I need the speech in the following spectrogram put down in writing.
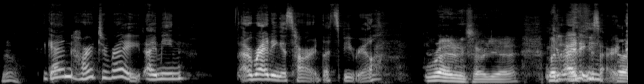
Yeah. again hard to write i mean uh, writing is hard let's be real Writing's hard, yeah. But writing is hard uh,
